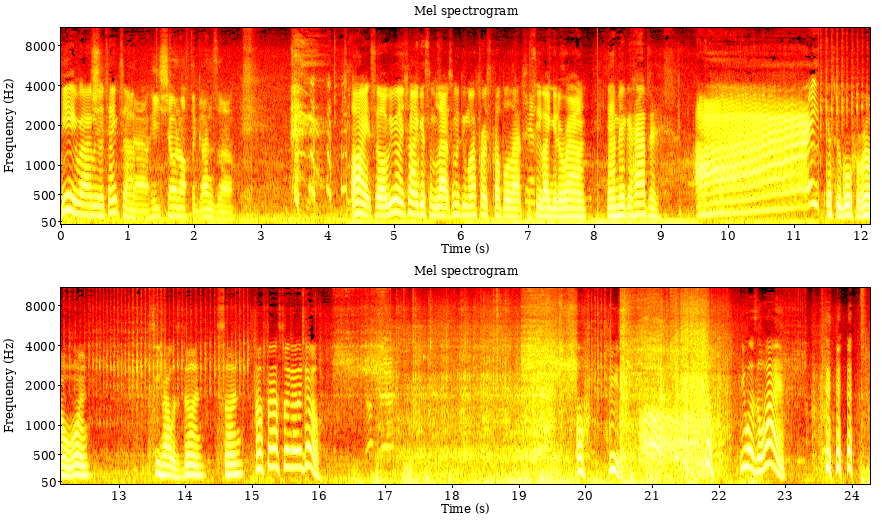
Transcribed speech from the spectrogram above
He ain't riding with a tank top. No, he's showing off the guns though. All right, so we're gonna try and get some laps. I'm gonna do my first couple of laps and see if I can get around and make it happen. I Guess we'll go for round one. See how it's done, son. How fast do I gotta go? Oh, jeez. Oh, he wasn't lying.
